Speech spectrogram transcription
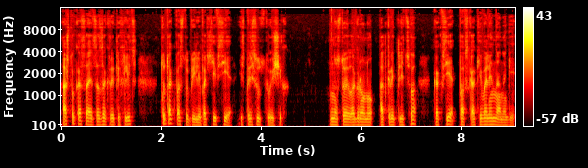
а что касается закрытых лиц, то так поступили почти все из присутствующих. Но стоило Грону открыть лицо, как все повскакивали на ноги.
